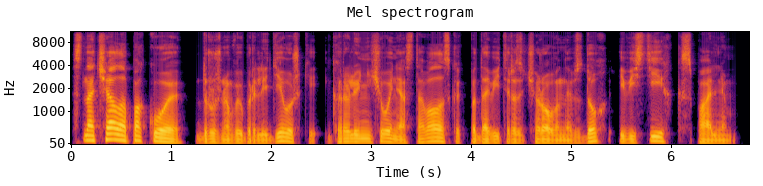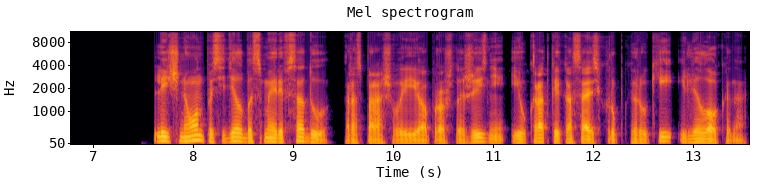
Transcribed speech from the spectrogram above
«Сначала покои», – дружно выбрали девушки, и королю ничего не оставалось, как подавить разочарованный вздох и вести их к спальням. Лично он посидел бы с Мэри в саду, расспрашивая ее о прошлой жизни и украдкой касаясь хрупкой руки или локона.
